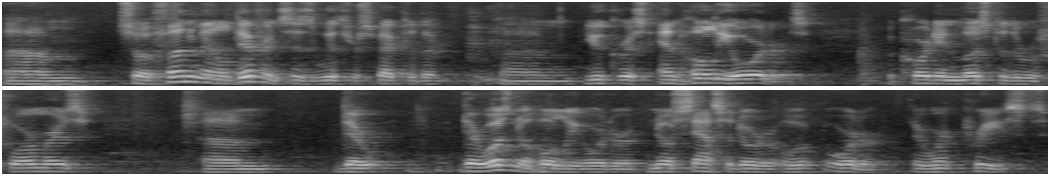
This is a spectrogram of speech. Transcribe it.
Um, so, a fundamental difference is with respect to the um, Eucharist and holy orders. According to most of the reformers, um, there, there was no holy order, no sacerdotal order. There weren't priests.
